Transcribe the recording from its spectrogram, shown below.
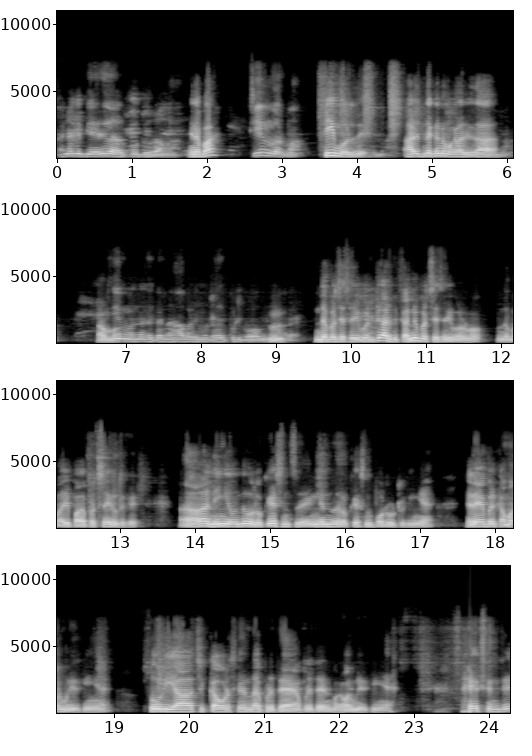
கண்ணுக்கு எது கூட்டு வருவாங்க? என்னப்பா? டீம் வருமா? டீம் வருது. அடுத்து இந்த கண்ணு மங்களா தெரியுதா? ஆமா. டீம் வந்து அந்த கண்ணு ஆபரேஷன் பண்றது பிடி போவாங்க. இந்த பிரச்சனை சரி பண்ணிட்டு அடுத்து கண்ணு பிரச்சனை சரி பண்ணணும். இந்த மாதிரி பல பிரச்சனைகள் இருக்கு. அதனால நீங்க வந்து லொக்கேஷன்ஸ் எங்கெந்த லொக்கேஷன் போட்டு விட்ருக்கீங்க நிறைய பேர் கமெண்ட் பண்ணியிருக்கீங்க. சூர்யா சிக்காவோட சேர்ந்தா இப்படித்தேன் அப்படித்தேன்னு கமெண்ட் பண்ணியிருக்கீங்க தயவு செஞ்சு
